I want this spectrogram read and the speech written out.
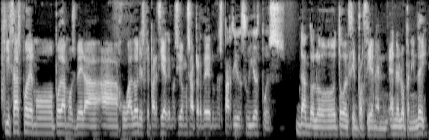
quizás podemos, podamos ver a, jugadores que parecía que nos íbamos a perder unos partidos suyos, pues dándolo todo el 100% en, en el Opening Day.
